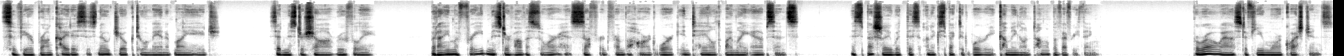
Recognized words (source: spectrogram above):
Severe bronchitis is no joke to a man of my age, said Mr. Shaw ruefully. But I am afraid Mr. Vavasour has suffered from the hard work entailed by my absence, especially with this unexpected worry coming on top of everything. Poirot asked a few more questions.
